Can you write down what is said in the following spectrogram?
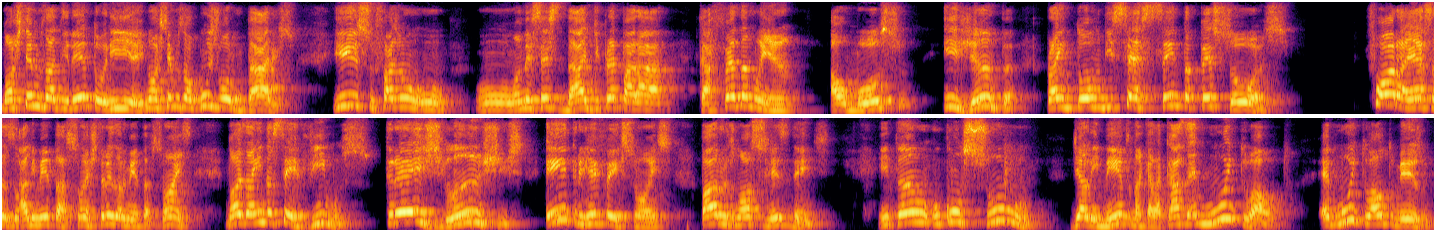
Nós temos a diretoria e nós temos alguns voluntários. Isso faz um, um, uma necessidade de preparar café da manhã, almoço e janta para em torno de 60 pessoas. Fora essas alimentações, três alimentações, nós ainda servimos três lanches entre refeições para os nossos residentes. Então, o consumo de alimento naquela casa é muito alto, é muito alto mesmo.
